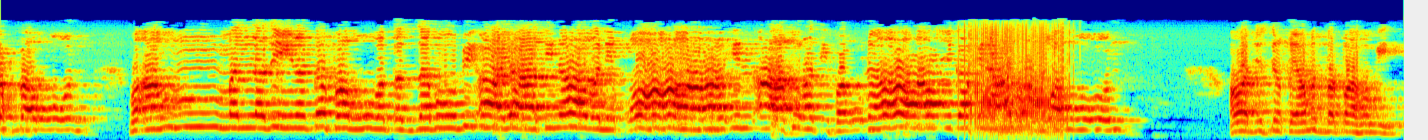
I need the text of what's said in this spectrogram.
يُحْبَرُونَ وأما الذين كفروا وكذبوا بآياتنا ولقاء الآخرة فأولئك في العذابون اور جس دن قیامت برپا ہوگی،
